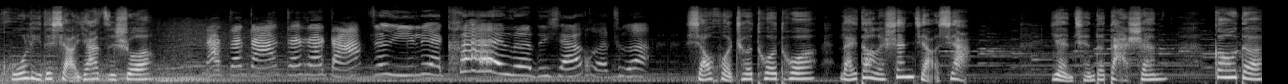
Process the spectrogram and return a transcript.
湖里的小鸭子说：“小火车托托来到了山脚下，眼前的大山高的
